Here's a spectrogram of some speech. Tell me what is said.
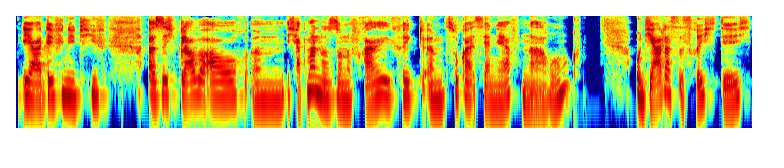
Ja, definitiv. Also ich glaube auch, ähm, ich habe mal so eine Frage gekriegt, ähm, Zucker ist ja Nervennahrung. Und ja, das ist richtig.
